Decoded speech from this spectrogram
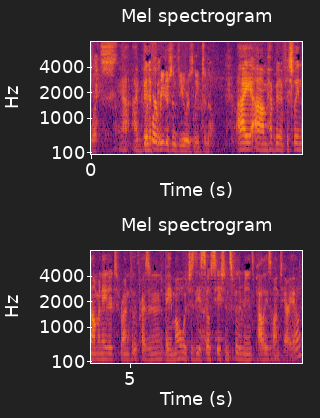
What's yeah, I've been what more readers and viewers need to know? I um, have been officially nominated to run for the president of AMO, which is the Associations for the Municipalities of Ontario.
